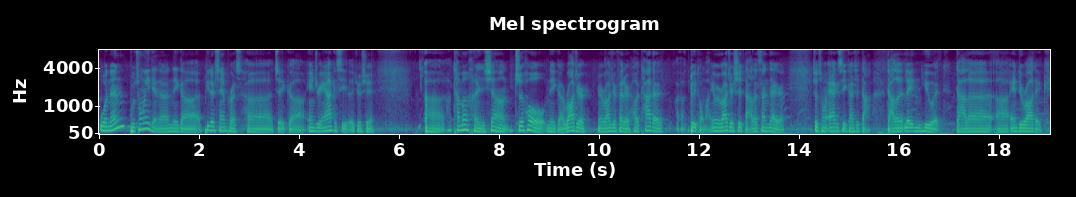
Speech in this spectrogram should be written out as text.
我能补充一点的那个 Peter Sampras 和这个 Andrew Agassi 的，就是呃，他们很像之后那个 Roger，就是 Roger Federer 和他的、呃、对头嘛，因为 Roger 是打了三代人，就从 Agassi 开始打，打了 Leighton Hewitt，打了呃 Andy Roddick，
